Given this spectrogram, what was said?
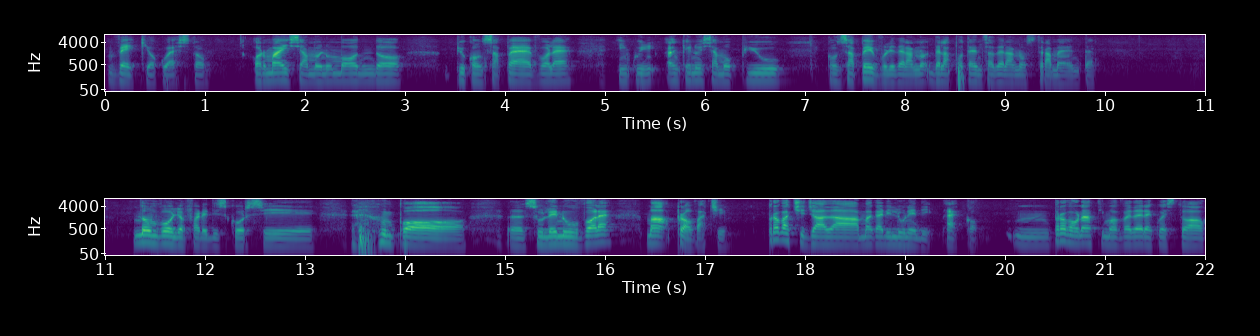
vecchio questo. Ormai siamo in un mondo più consapevole, in cui anche noi siamo più consapevoli della, della potenza della nostra mente. Non voglio fare discorsi un po' eh, sulle nuvole, ma provaci, provaci già da magari lunedì, ecco, mm, prova un attimo a vedere questa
